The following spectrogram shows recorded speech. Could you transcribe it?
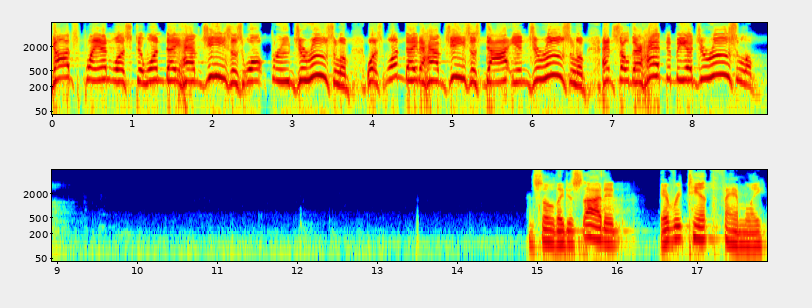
God's plan was to one day have Jesus walk through Jerusalem, was one day to have Jesus die in Jerusalem. And so there had to be a Jerusalem. And so they decided every tenth family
